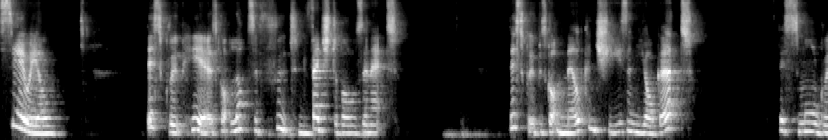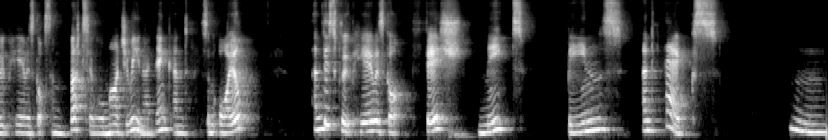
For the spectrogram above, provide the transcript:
cereal. This group here has got lots of fruit and vegetables in it. This group has got milk and cheese and yogurt. This small group here has got some butter or margarine, I think, and some oil. And this group here has got fish, meat, beans, and eggs. Hmm.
